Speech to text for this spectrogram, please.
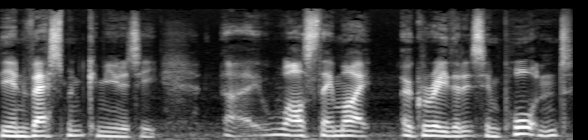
the investment community? Uh, whilst they might agree that it's important,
